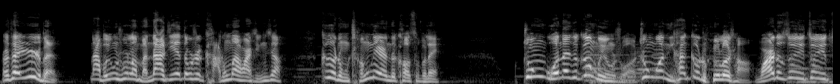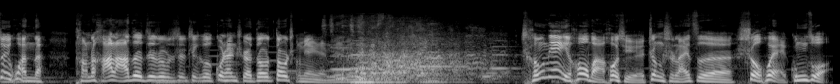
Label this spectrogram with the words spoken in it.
而在日本，那不用说了，满大街都是卡通漫画形象，各种成年人的 cosplay。中国那就更不用说，中国你看各种游乐场玩的最最最欢的，躺着哈喇子，这都是这个过山车都都是成年人。成年以后吧，或许正是来自社会、工作、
